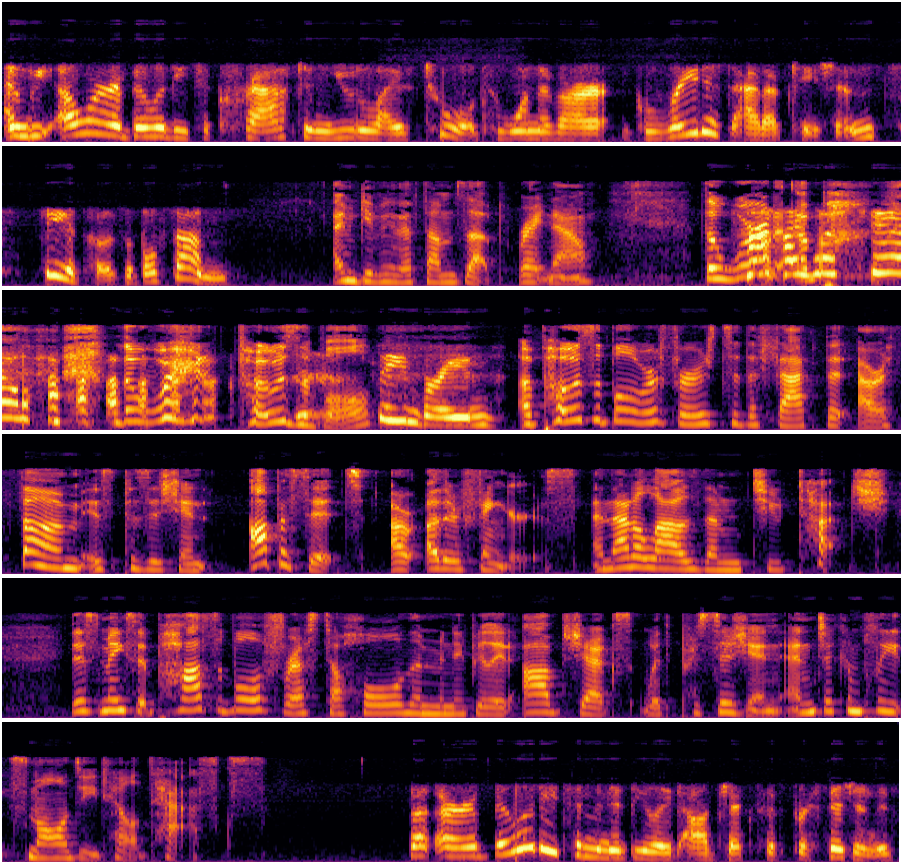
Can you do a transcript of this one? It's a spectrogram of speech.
And we owe our ability to craft and utilize tool to one of our greatest adaptations, the opposable thumb. I'm giving the thumbs up right now. The word I was too. the word opposable Same brain. Opposable refers to the fact that our thumb is positioned opposite our other fingers, and that allows them to touch. This makes it possible for us to hold and manipulate objects with precision and to complete small detailed tasks. But our ability to manipulate objects with precision is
